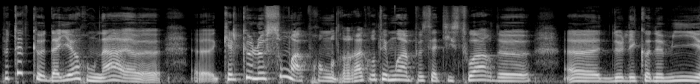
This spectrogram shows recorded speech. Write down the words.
Peut-être que d'ailleurs on a quelques leçons à prendre. Racontez-moi un peu cette histoire de, de l'économie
